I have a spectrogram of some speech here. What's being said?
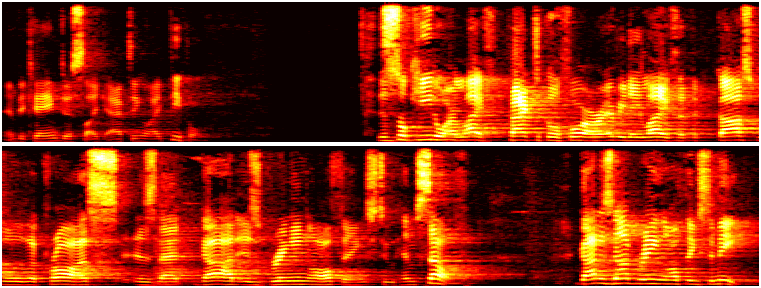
and became just like acting like people. This is so key to our life, practical for our everyday life, that the gospel of the cross is that God is bringing all things to Himself. God is not bringing all things to me.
